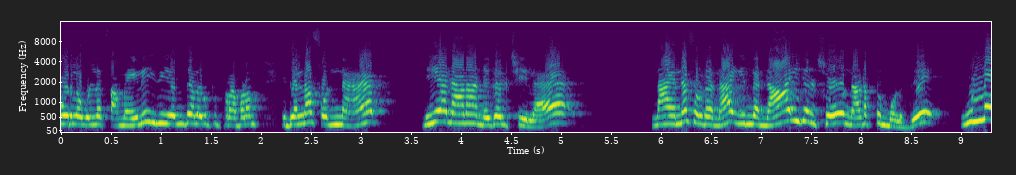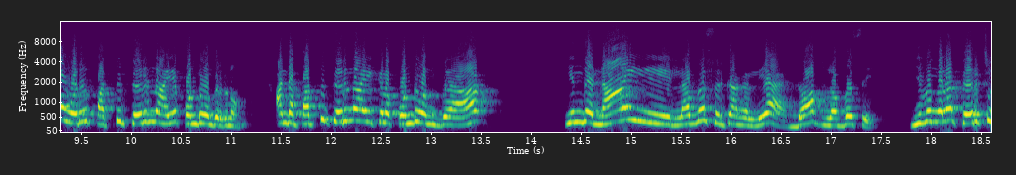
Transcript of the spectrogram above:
ஊர்ல உள்ள சமையல்? இது எந்த அளவுக்கு பிரபலம்? இதெல்லாம் சொன்ன நீயா நானா நிகழ்ச்சியில? நான் என்ன சொல்றேன்னா இந்த நாய்கள் ஷோ நடத்தும் பொழுது உள்ள ஒரு பத்து தெருநாயை கொண்டு வந்திருக்கணும். அந்த பத்து தெருநாய்க்களை கொண்டு வந்தா இந்த நாய் லவ்வர்ஸ் இருக்காங்க இல்லையா? டாக் லவ்வர்ஸ் இவங்கெல்லாம் தெரிச்சு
